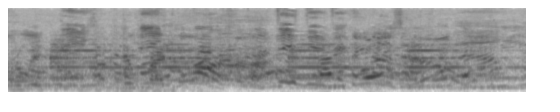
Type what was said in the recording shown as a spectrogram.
Aproveitou. Tem mais coisa? Tem coisa?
